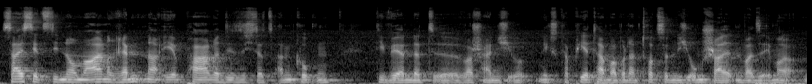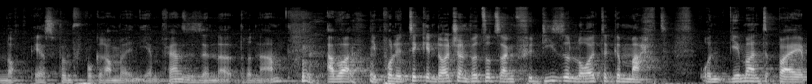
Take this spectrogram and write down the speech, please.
Das heißt jetzt die normalen Rentner-Ehepaare, die sich das angucken, die werden das äh, wahrscheinlich nichts kapiert haben, aber dann trotzdem nicht umschalten, weil sie immer noch erst fünf Programme in ihrem Fernsehsender drin haben. Aber die Politik in Deutschland wird sozusagen für diese Leute gemacht. Und jemand bei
